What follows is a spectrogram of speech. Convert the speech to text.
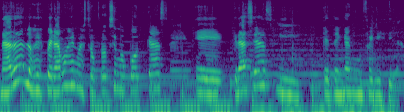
Nada, los esperamos en nuestro próximo podcast. Eh, gracias y que tengan un feliz día.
